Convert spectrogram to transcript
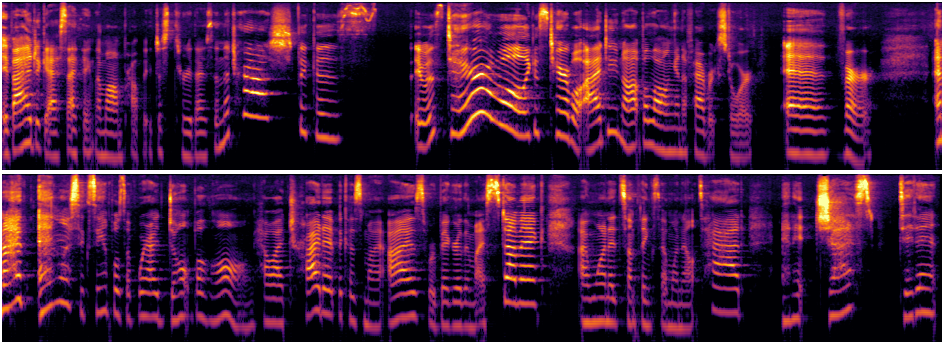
if I had to guess, I think the mom probably just threw those in the trash because it was terrible. Like it's terrible. I do not belong in a fabric store ever. And I have endless examples of where I don't belong, how I tried it because my eyes were bigger than my stomach. I wanted something someone else had, and it just didn't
